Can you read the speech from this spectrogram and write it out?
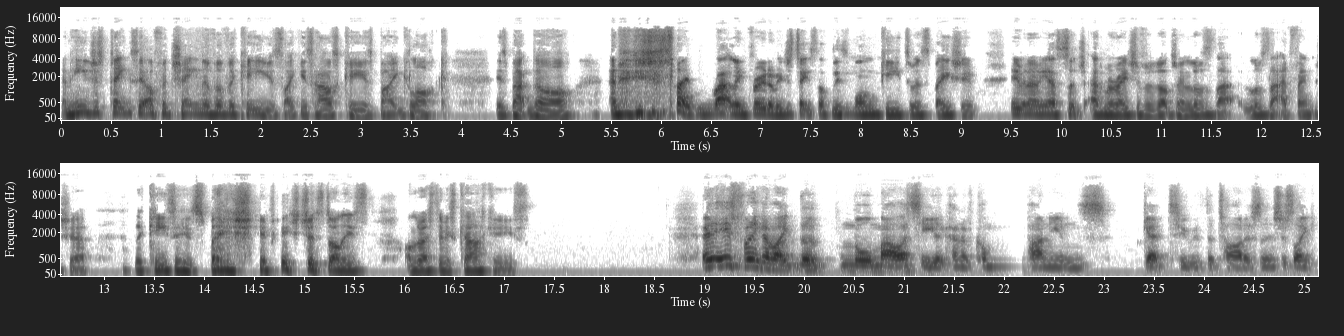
and he just takes it off a chain of other keys, like his house key, his bike lock, his back door, and he's just like rattling through them. He just takes off this one key to a spaceship, even though he has such admiration for the Doctor and loves that loves that adventure. The key to his spaceship is just on his on the rest of his car keys. It is funny, kind of like the normality that kind of companions get to with the TARDIS, and it's just like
